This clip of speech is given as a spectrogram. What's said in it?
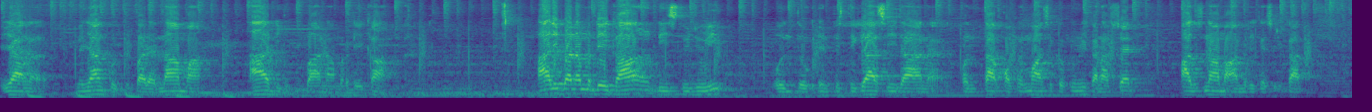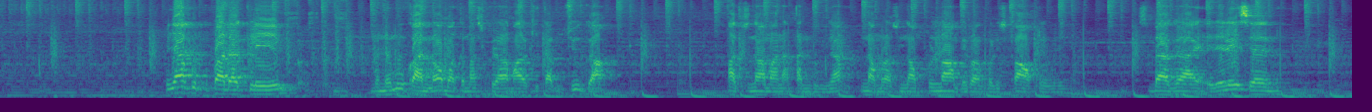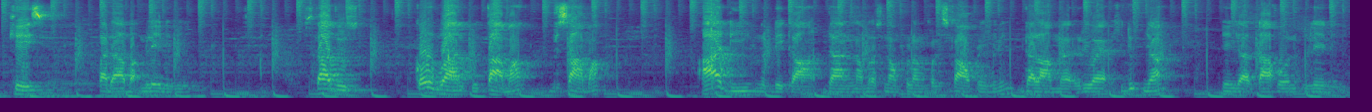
yang menyangkut kepada nama Adi Bana Merdeka. Adi Bana Merdeka disetujui untuk investigasi dan kontak konfirmasi kepemilikan aset atas nama Amerika Serikat menyangkut kepada klaim menemukan nomor termasuk dalam Alkitab juga atas nama anak kandungnya 666 Irwan Polis Kafir ini. Sebagai relation case pada abad milenium ini. Status korban utama bersama Adi Merdeka dan 666 Polis Kafir ini dalam riwayat hidupnya hingga tahun milenium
